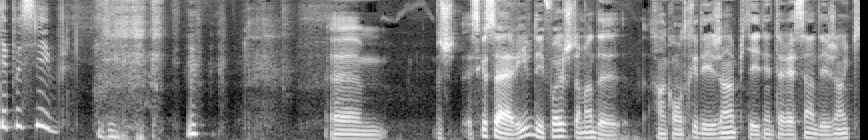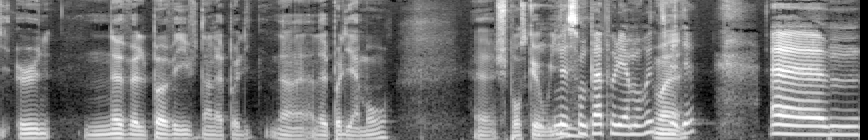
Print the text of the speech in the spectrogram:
Est possible. Euh, Est-ce que ça arrive des fois justement de rencontrer des gens puis d'être intéressant à des gens qui eux ne veulent pas vivre dans la poly dans le polyamour? Euh, Je suppose que oui. ne sont pas polyamoureux, tu veux dire? Euh,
